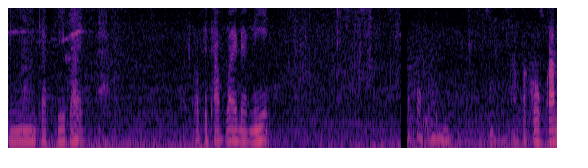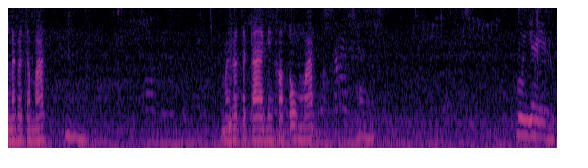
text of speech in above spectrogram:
อืมจับจีบไว้ก็ไปทับไว้แบบนี้ ประกอบกันเอาประกบกันแล้วก็จะมัดอืมมันก็จะกลายเป็นข้าวต้มมัดใช่หัวใหญ่ลูก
